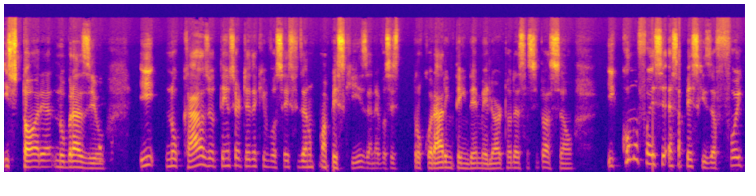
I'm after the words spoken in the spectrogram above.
história no Brasil. E no caso, eu tenho certeza que vocês fizeram uma pesquisa, né? Vocês procuraram entender melhor toda essa situação. E como foi esse, essa pesquisa? Foi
